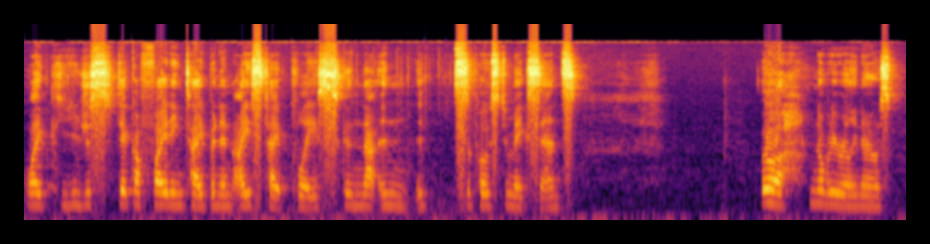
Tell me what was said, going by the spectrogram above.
Like, you just stick a fighting type in an ice type place, and, that, and it's supposed to make sense. Ugh, nobody really knows.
